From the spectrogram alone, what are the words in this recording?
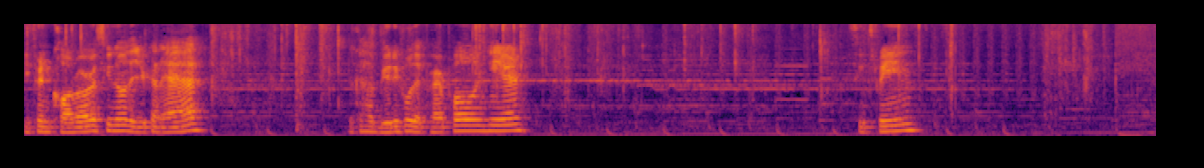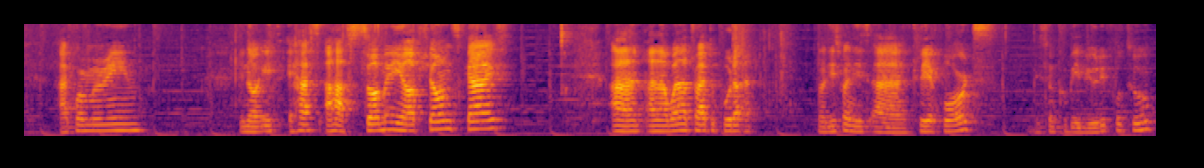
different colors, you know, that you can add. Look at how beautiful the purple in here. Citrine. Aquamarine. You know, it, it has I have so many options, guys. And, and I wanna try to put a, no, this one is uh, clear quartz. This one could be beautiful too.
